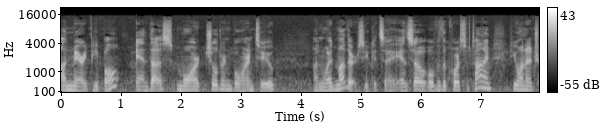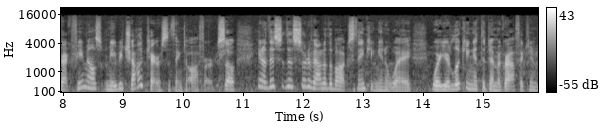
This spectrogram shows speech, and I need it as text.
unmarried people and thus more children born to unwed mothers, you could say. And so, over the course of time, if you want to attract females, maybe childcare is the thing to offer. So, you know, this this sort of out of the box thinking in a way where you're looking at the demographic and,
